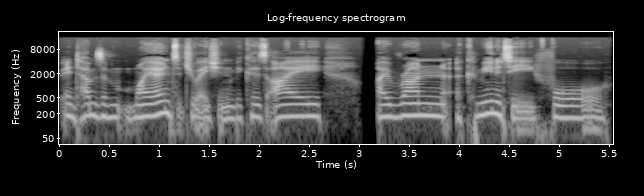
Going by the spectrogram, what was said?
in terms of my own situation because I I run a community for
